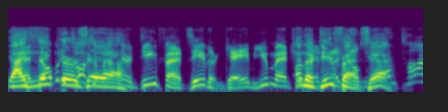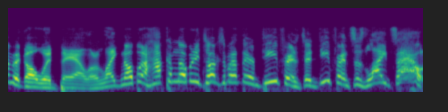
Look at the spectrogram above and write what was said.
Yeah, I and think nobody there's talks a, about their defense either, Gabe. You mentioned their it a- a- defense, a, yeah. long time ago with Baylor. Like nobody, how come nobody talks about their defense? Their defense is lights out.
